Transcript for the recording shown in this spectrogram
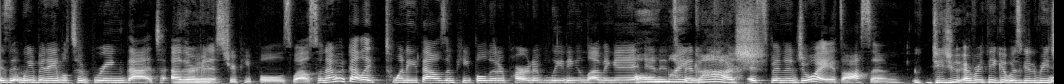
is that we've been able to bring that to other Right. ministry people as well. So now we've got like 20,000 people that are part of leading and loving it. Oh and it's my been, gosh. It's been a joy. It's awesome. Did you ever think it was going to reach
